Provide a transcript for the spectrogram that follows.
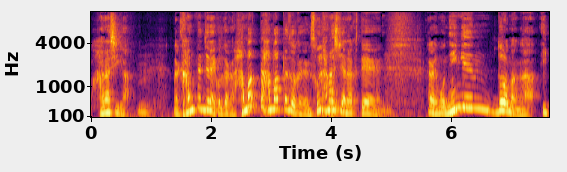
話が、簡単じゃない？これだからハマったハマったとかそういう話じゃなくて、だからもう人間ドラマがいっ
